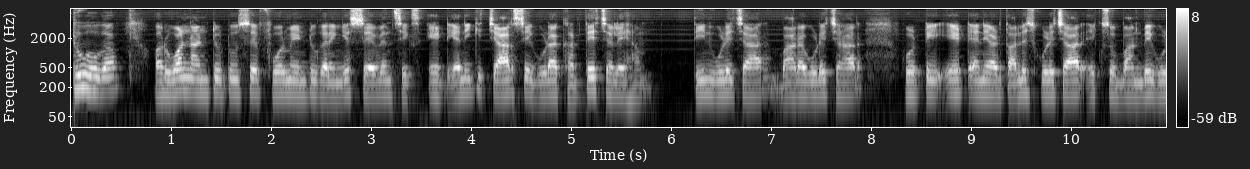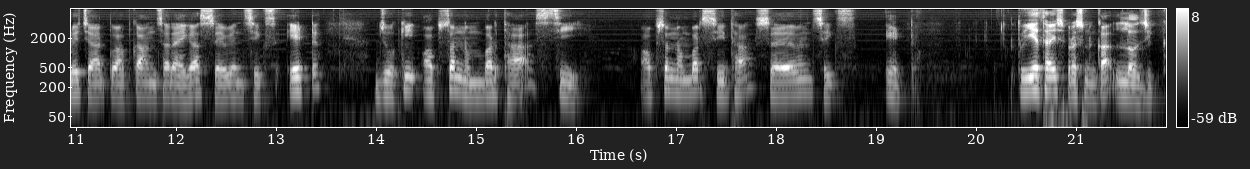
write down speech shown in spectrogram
टू होगा और वन नाइन्टी टू से फोर में इंटू करेंगे सेवन, सिक्स, एट, यानी कि चार से गुड़ा करते चले हम। तीन गुड़े चार, बारह गुड़े चार, फोर्टी एट, यानी अड़तालीस गुड़े चार, एक सौ बानवे गुड़े चार तो आपका आंसर आएगा सेवन, सिक्स, एट, जो कि ऑप्शन नंबर था सी। ऑप्शन नंबर सी था सेवन, सिक्स, एट। तो ये था इस प्रश्न का लॉजिक।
